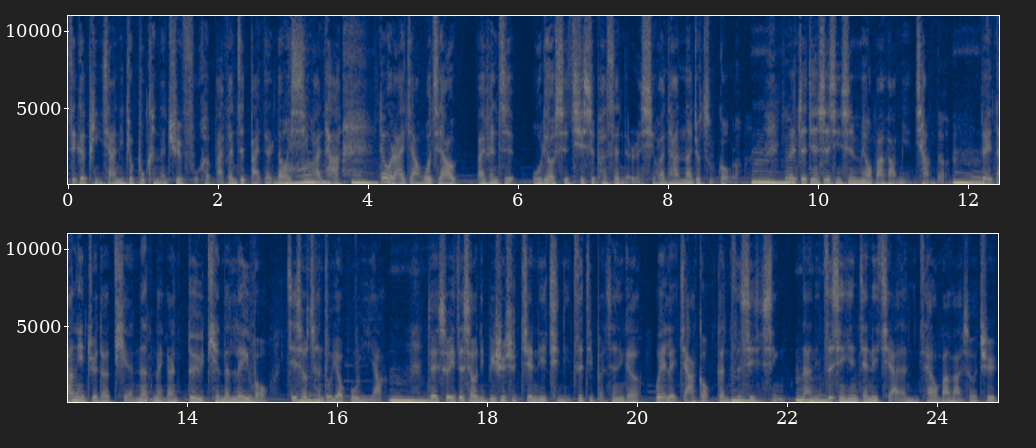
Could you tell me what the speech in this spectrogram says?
这个品相你就不可能去符合百分之百的人都会喜欢它。对我来讲，我只要百分之五六十、七十 percent 的人喜欢他，那就足够了。嗯，因为这件事情是没有办法勉强的。嗯，对。当你觉得甜，那每个人对于甜的 level 接受程度又不一样。嗯，对。所以这时候你必须去建立起你自己本身一个味蕾架构跟自信心。那你自信心建立起来了，你才有办法说去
